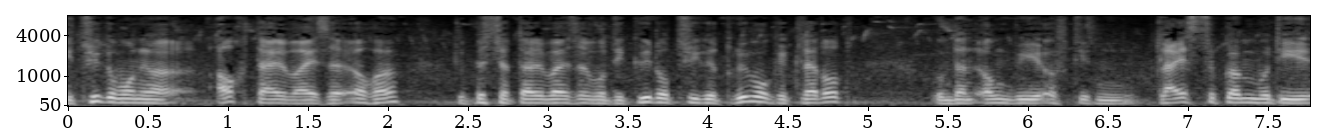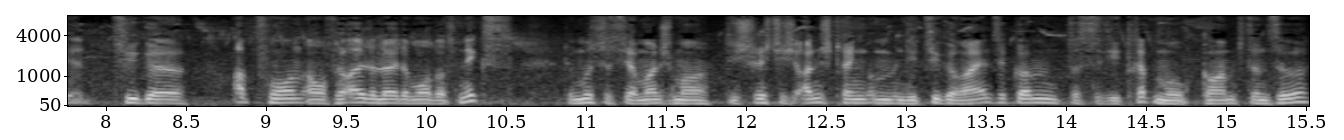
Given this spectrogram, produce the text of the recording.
die Züge waren ja auch teilweise irre. Du bist ja teilweise über die Güterzüge drüber geklettert, um dann irgendwie auf diesen Gleis zu kommen, wo die Züge abfahren. Aber für alte Leute war das nichts. Du musstest ja manchmal dich richtig anstrengen, um in die Züge reinzukommen, dass du die Treppen hochkamst und so.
